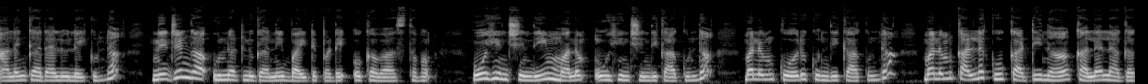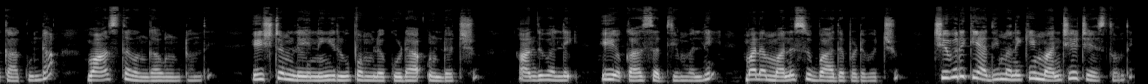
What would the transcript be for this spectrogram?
అలంకారాలు లేకుండా నిజంగా ఉన్నట్లుగానే బయటపడే ఒక వాస్తవం. ఊహించింది మనం ఊహించింది కాకుండా మనం కోరుకుంది కాకుండా మనం కళ్ళకు కట్టిన కళ్ళలాగా కాకుండా వాస్తవంగా ఉంటుంది. ఇష్టం లేని రూపంలో కూడా ఉండొచ్చు. అందువల్లే ఈ యొక్క సత్యం వల్లే మన మనసు బాధపడవచ్చు. చివరికి అది మనకి మంచే చేస్తుంది.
